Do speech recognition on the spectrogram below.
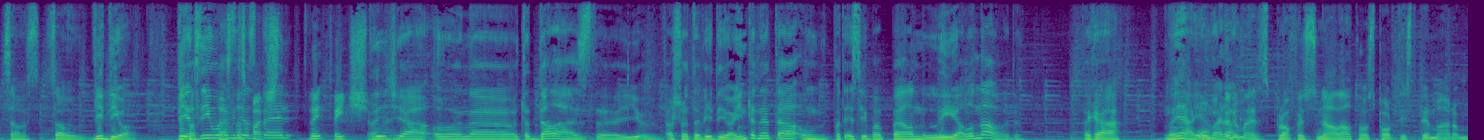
savu, savu video. Piedzīvojumu tas video. Twi- Twitch. Twitch, jā, un uh, tad dalās uh, ar šo video internetā un patiesībā pelna lielu naudu. Tā kā, nu jā, ir vairāk. nu, mēs profesionāli autosportisti, piemēram,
